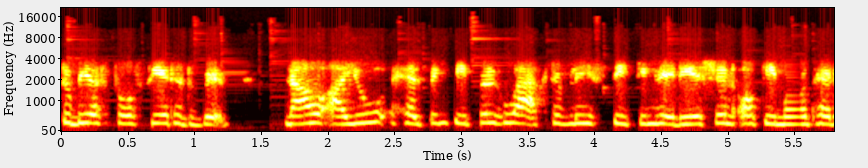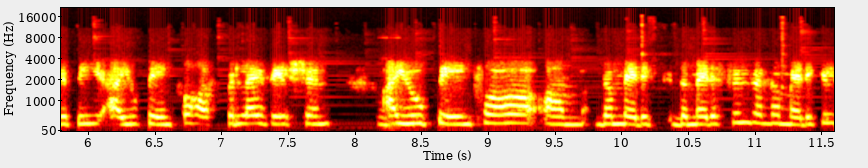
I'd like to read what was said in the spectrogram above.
to be associated with. Now, are you helping people who are actively seeking radiation or chemotherapy? Are you paying for hospitalization? Are you paying for um, the medic the medicines and the medical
